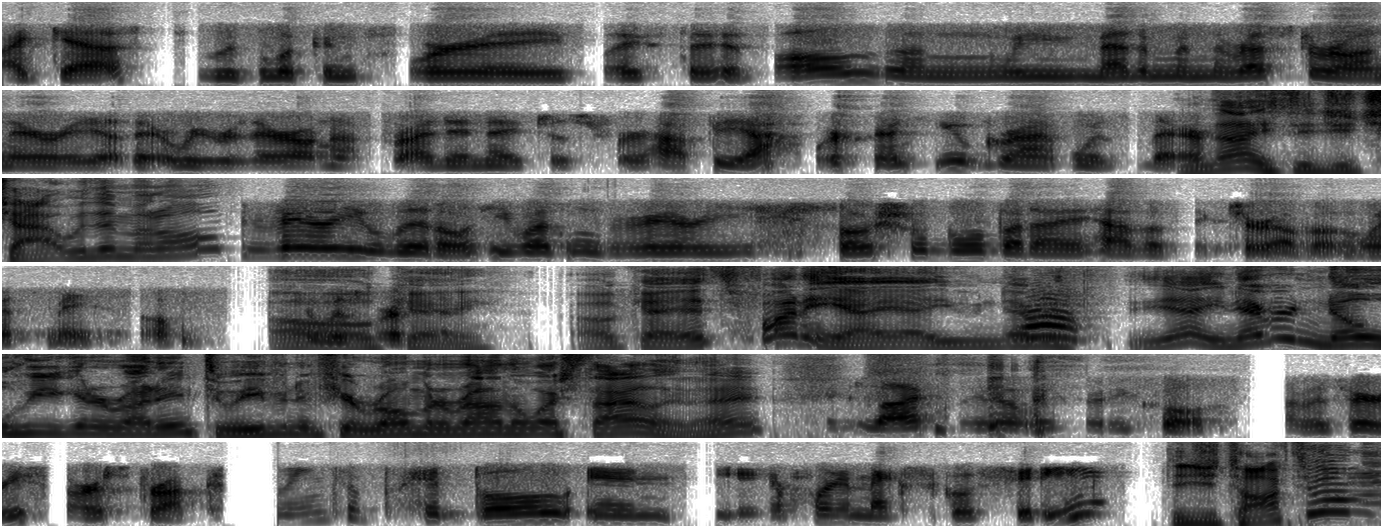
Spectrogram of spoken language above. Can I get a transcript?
I guess he was looking for a place to hit balls, and we met him in the restaurant area. There, we were there on a Friday night just for happy hour, and Hugh Grant was there. Nice. Did you chat with him at all? Very little. He wasn't very sociable, but I have a picture of him with me, so it Oh, was worth okay. Okay, it's funny. I, I you never, yeah, you never know who you're going to run into, even if you're roaming around the West Island, right? Exactly. That was pretty cool. I was very starstruck. Going to Pitbull in the airport in Mexico City. Did you talk to him?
